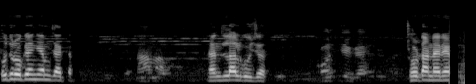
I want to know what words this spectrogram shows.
खुद रोकेंगे हम जाकर? नाम आप नंदलाल गुजर कौन सी जगह? छोटा नरेंद्र।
